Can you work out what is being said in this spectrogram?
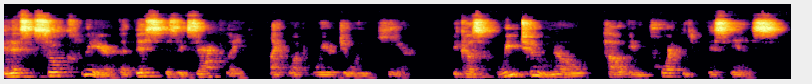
And it's so clear that this is exactly like what we're doing here, because we too know how important this is.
